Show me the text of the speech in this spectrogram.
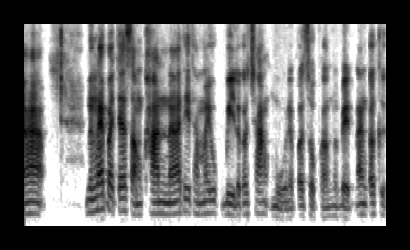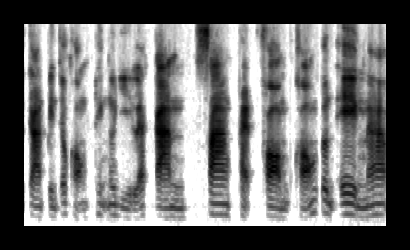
นะฮะ หนึ่งในปัจจัยสำคัญนะที่ทำให้อุกบีแล้วก็ช่างหมูเนี่ยประสบความสำเร็จนั่นก็คือการเป็นเจ้าของเทคโนโลยี และการสร้างแพลตฟอร์มของตนเองนะครับ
